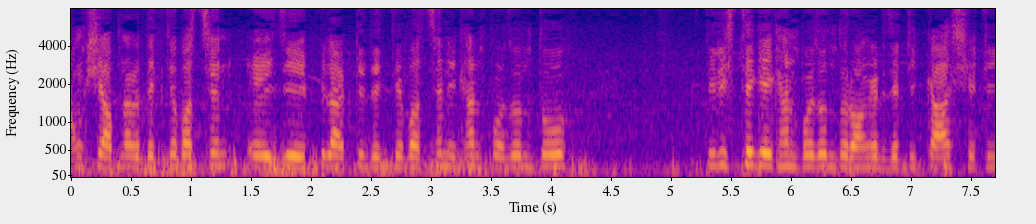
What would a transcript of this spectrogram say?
অংশে আপনারা দেখতে পাচ্ছেন, এই যে পিলারটি দেখতে পাচ্ছেন, এখান পর্যন্ত তিরিশ থেকে এখান পর্যন্ত রঙের যেটি কাজ, সেটি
